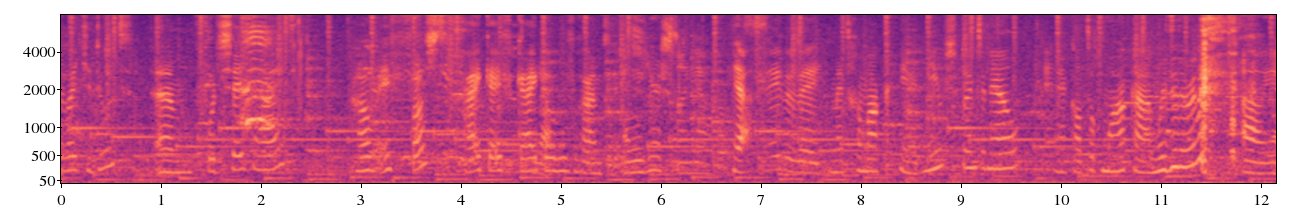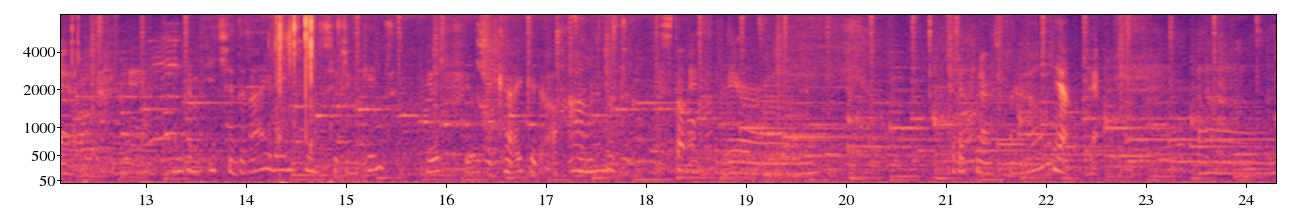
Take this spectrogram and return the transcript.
je wat je doet? Ehm, voor de zekerheid, hou hem even vast. Ga ik even kijken Ja. hoeveel ruimte er is. En hier staan ja. Ja, www.metgemakinhetnieuws.nl En ik had toch mijn hak aan moeten doen. Oh ja. Ik moet hem ietsje draaien, denk ik, want er zit een kind heel veel te kijken erachter. Ah. En dat is dan Even weer ehm, terug naar het verhaal. Ja, Ehm,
